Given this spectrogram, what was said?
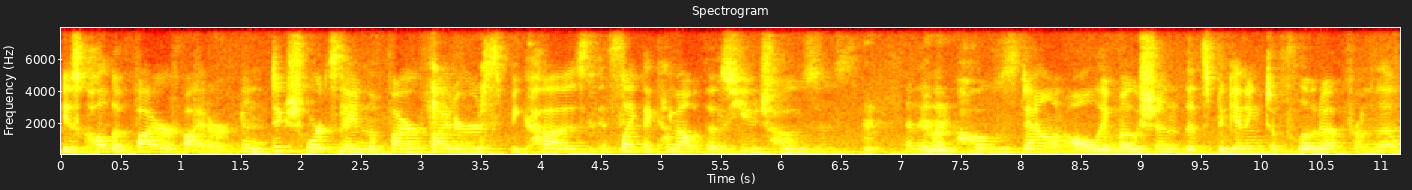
is called a firefighter. And Dick Schwartz named them firefighters because it's like they come out with those huge hoses and they like hose down all emotion that's beginning to float up from the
